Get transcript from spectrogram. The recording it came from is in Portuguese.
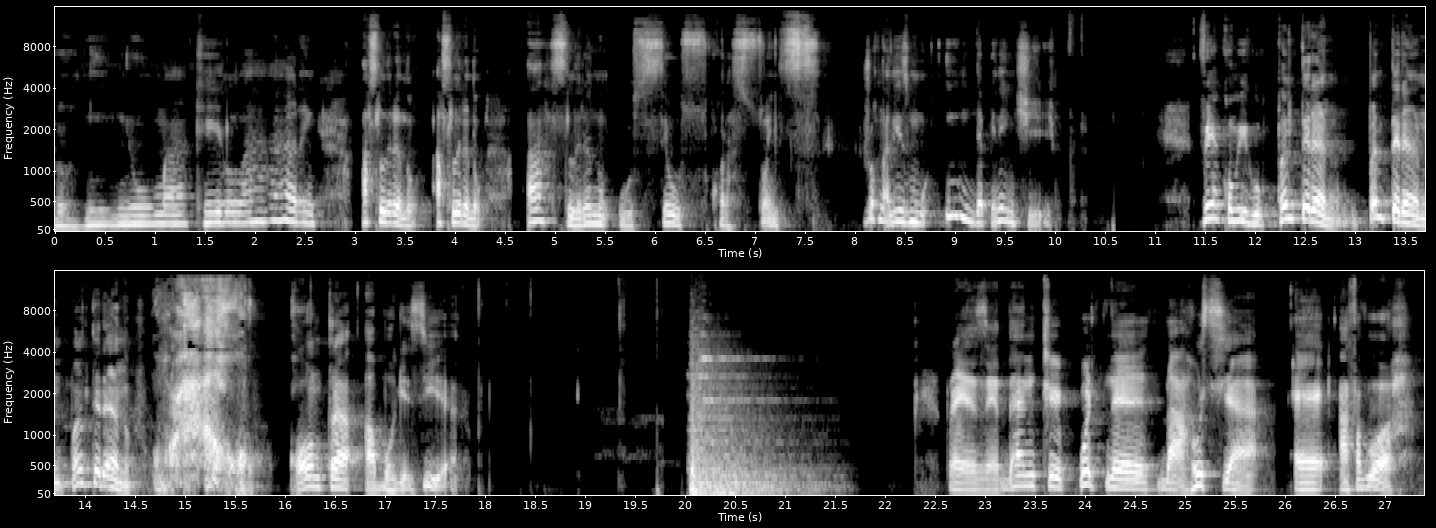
Toninho McLaren. Acelerando, acelerando, acelerando os seus corações. Jornalismo independente. Venha comigo, Panterano, Panterano, Panterano. Uau! Contra a burguesia. Presidente Putin da Rússia é a favor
